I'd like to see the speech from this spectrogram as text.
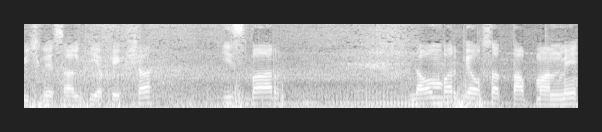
पिछले साल की अपेक्षा, इस बार नवंबर के औसत तापमान में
